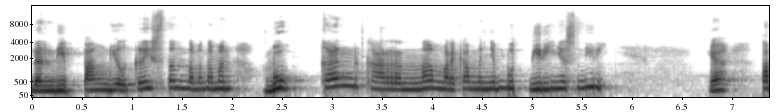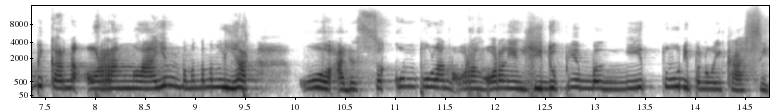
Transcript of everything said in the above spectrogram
Dan dipanggil Kristen teman-teman bukan karena mereka menyebut dirinya sendiri. Ya, tapi karena orang lain teman-teman lihat Wah, ada sekumpulan orang-orang yang hidupnya begitu dipenuhi kasih,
